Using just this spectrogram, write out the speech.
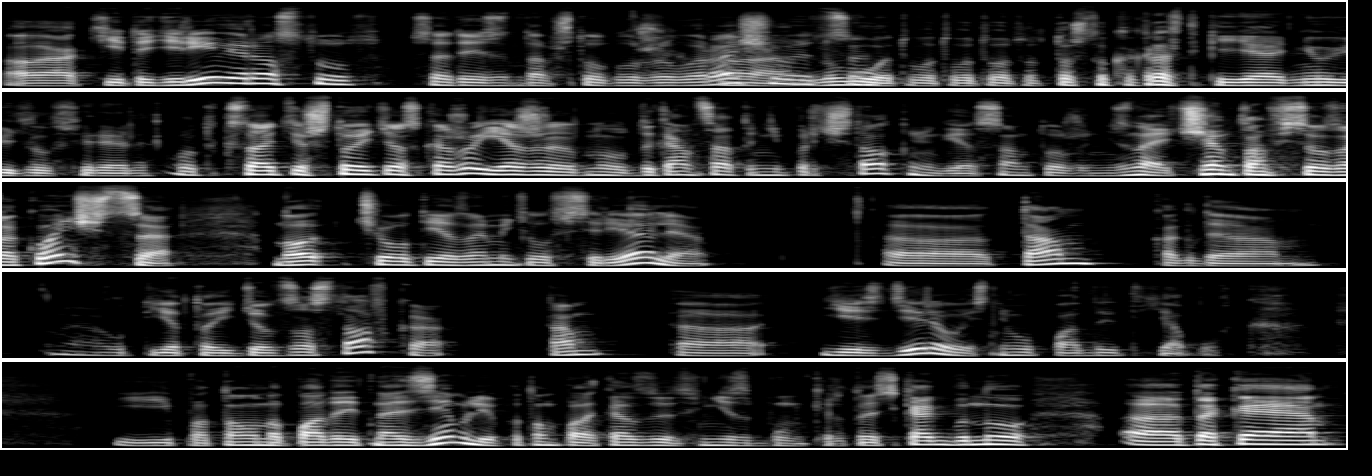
какие-то деревья растут, соответственно, там что-то уже выращивается. А, ну вот, вот, вот, вот, то, что как раз-таки я не увидел в сериале. Вот, кстати, что я тебе скажу, я же, ну, до конца-то не прочитал книгу, я сам тоже не знаю, чем там все закончится, но что вот я заметил в сериале, э, там, когда э, вот где-то идет заставка, там э, есть дерево, и с него падает яблоко. И потом оно падает на землю, и потом показывает вниз бункер. То есть, как бы, ну, э, такая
